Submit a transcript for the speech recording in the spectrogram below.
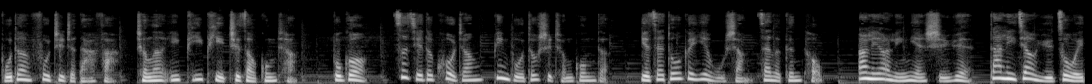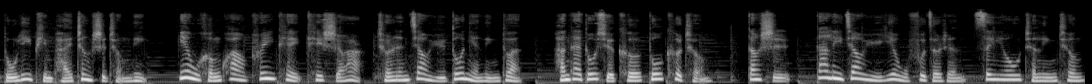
不断复制着打法，成了 APP 制造工厂。不过，字节的扩张并不都是成功的，也在多个业务上栽了跟头。二零二零年十月，大力教育作为独立品牌正式成立，业务横跨 Pre-K、K 十二成人教育多年龄段。涵盖多学科、多课程。当时，大力教育业务负责人 CEO 陈林称，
